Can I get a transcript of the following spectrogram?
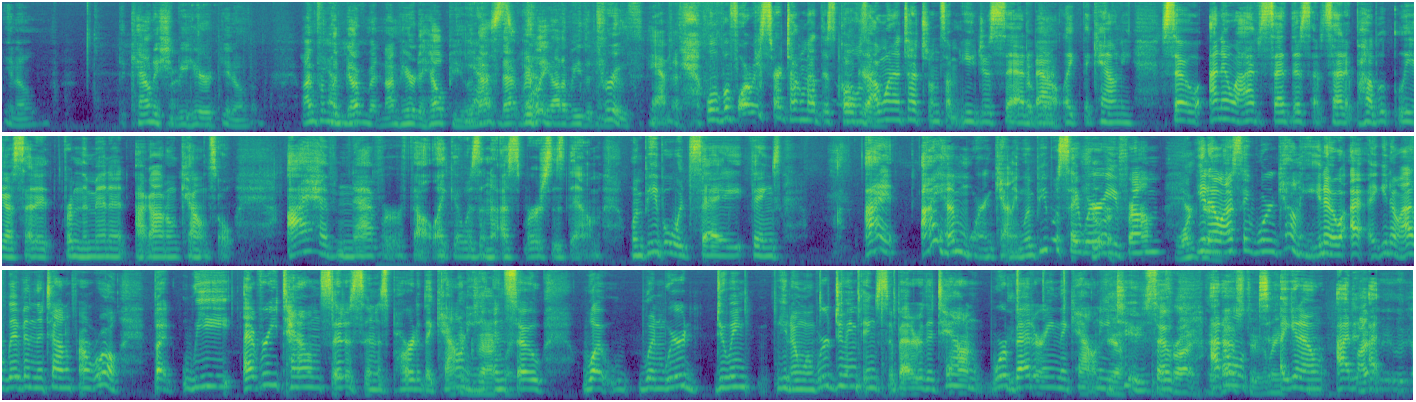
you know, the county should be here. You know, I'm from the government and I'm here to help you. Yes, and that that really ought to be the truth. Yeah. Well, before we start talking about this goals, Okay. I want to touch on something you just said about like the county. So I know I've said this, I've said it publicly, I said it from the minute I got on council. I have never felt like it was an us versus them. When people would say things, I I am Warren County. When people say where are you from, Warren you know, I say Warren County. You know, I you know I live in the town of Front Royal, but we every town citizen is part of the county, Exactly. and so what when we're doing you know when we're doing things to better the town, we're bettering the county Yeah, too. So that's right. It I don't. I mean, you know, I, I,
